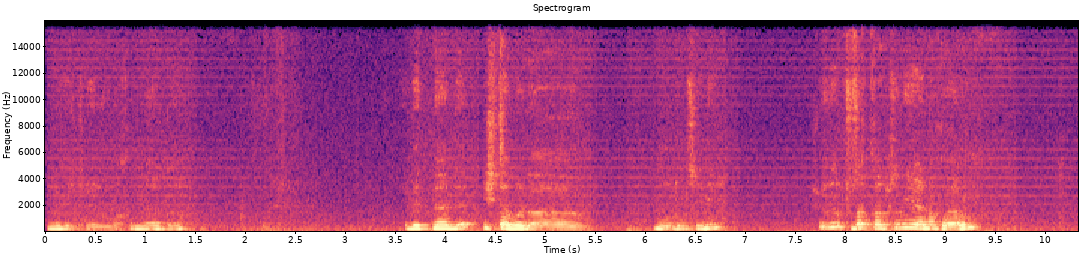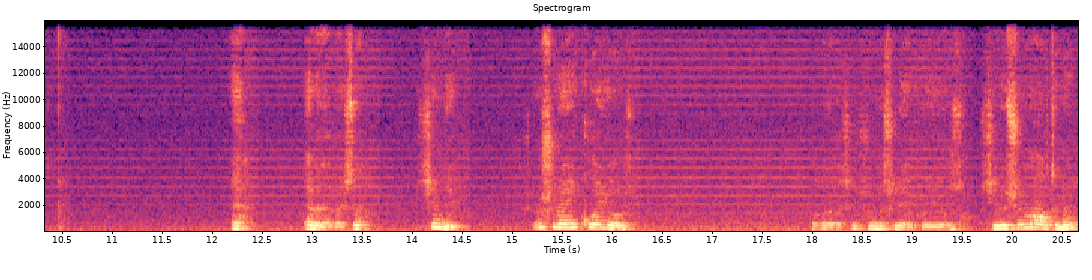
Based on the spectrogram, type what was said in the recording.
şunu götürelim. Bakın nerede? Evet nerede? İşte burada. Buldum seni. Şurada tuzak kapısını yerine koyalım. Heh. Evet arkadaşlar. Şimdi şunu şuraya koyuyoruz. Arkadaşlar şunu da şuraya koyuyoruz. Şimdi şunun altını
